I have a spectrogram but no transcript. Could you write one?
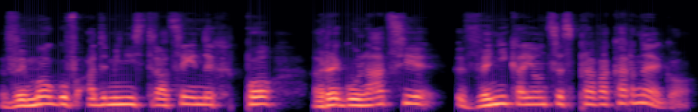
wymogów administracyjnych po regulacje wynikające z prawa karnego.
